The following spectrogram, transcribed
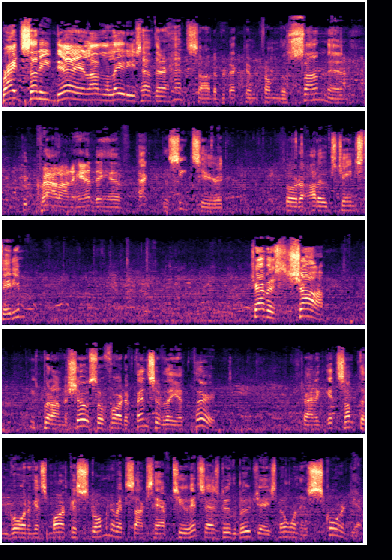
Bright sunny day. A lot of the ladies have their hats on to protect them from the sun and Good crowd on hand. They have packed the seats here at Florida Auto Exchange Stadium. Travis Shaw, he's put on the show so far defensively at third. Trying to get something going against Marcus Stroman. The Red Sox have two hits, as do the Blue Jays. No one has scored yet.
